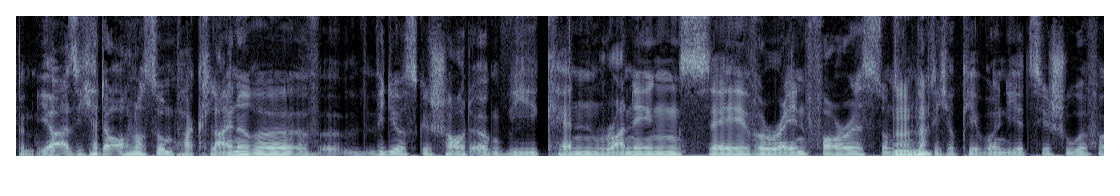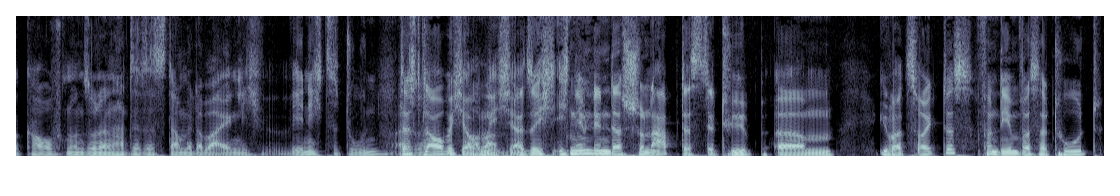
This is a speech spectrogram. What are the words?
Genau. Ja, also ich hatte auch noch so ein paar kleinere äh, Videos geschaut, irgendwie Ken Running, Save a Rainforest und so. Und dachte ich, okay, wollen die jetzt hier Schuhe verkaufen und so, dann hatte das damit aber eigentlich wenig zu tun. Das Also, glaube ich auch nicht. Also ich, ich nehme denen das schon ab, dass der Typ ähm, überzeugt ist von dem, was er tut.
